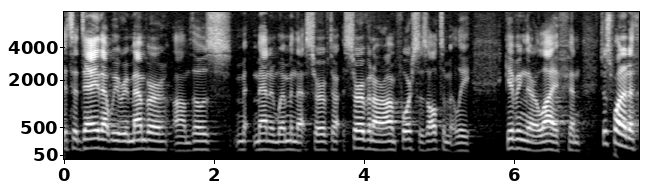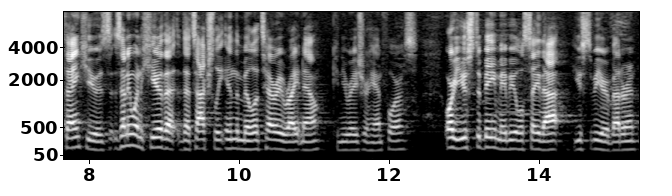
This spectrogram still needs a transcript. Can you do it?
it's a day that we remember um, those men and women that served, serve in our armed forces ultimately giving their life. And just wanted to thank you. Is, is anyone here that, that's actually in the military right now? Can you raise your hand for us? Or used to be, maybe we'll say that. Used to be, you're a veteran.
